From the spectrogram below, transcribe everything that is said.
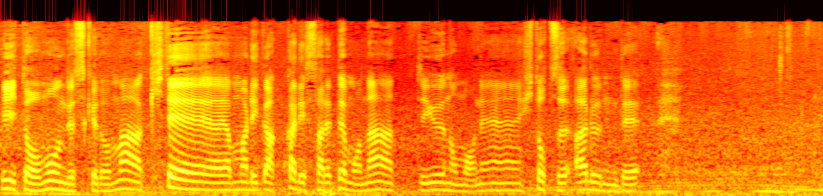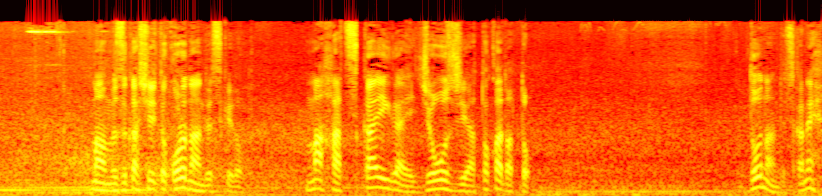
いいと思うんですけど。まあ来てあんまりがっかりされてもなっていうのもね一つあるんで。まあ難しいところなんですけどまあ初海外ジョージアとかだとどうなんですかね。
